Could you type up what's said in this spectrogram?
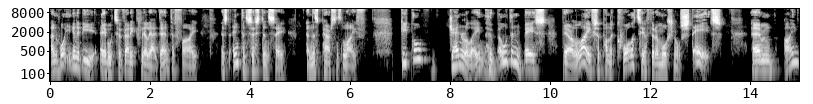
And what you're going to be able to very clearly identify is the inconsistency in this person's life. People generally who build and base their lives upon the quality of their emotional states um, I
